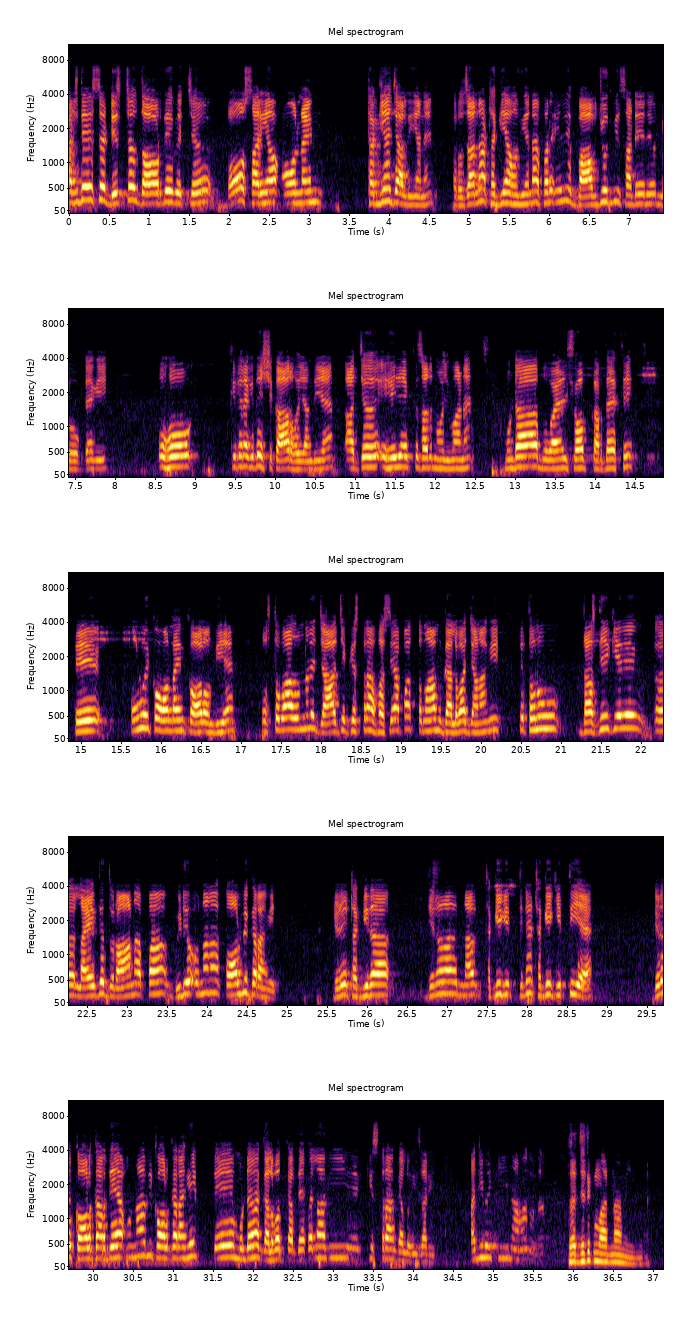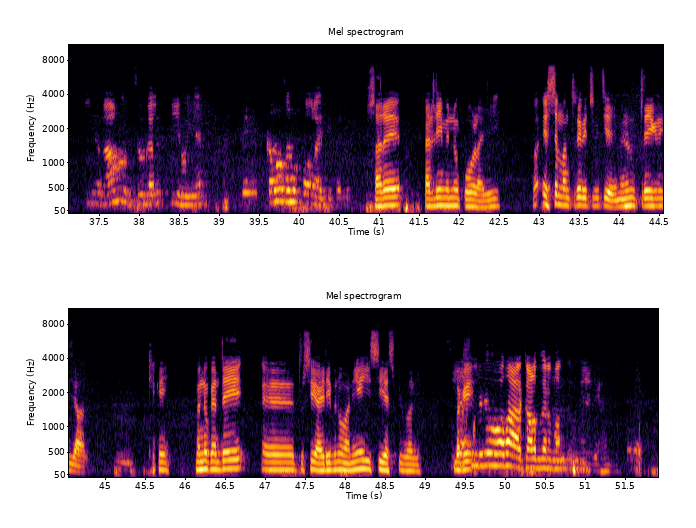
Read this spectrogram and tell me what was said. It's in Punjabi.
ਅੱਜ ਦੇ ਇਸ ਡਿਜੀਟਲ ਦੌਰ ਦੇ ਵਿੱਚ ਬਹੁਤ ਸਾਰੀਆਂ ਆਨਲਾਈਨ ਠੱਗੀਆਂ ਚੱਲਦੀਆਂ ਨੇ ਰੋਜ਼ਾਨਾ ਠੱਗੀਆਂ ਹੁੰਦੀਆਂ ਨੇ ਪਰ ਇਹਦੇ ਬਾਵਜੂਦ ਵੀ ਸਾਡੇ ਜਿਹੜੇ ਲੋਕ ਨੇਗੇ ਉਹ ਕਿਤੇ ਨਾ ਕਿਤੇ ਸ਼ਿਕਾਰ ਹੋ ਜਾਂਦੇ ਆ ਅੱਜ ਇਹ ਜਿਹਾ ਇੱਕ ਸਾਡਾ ਨੌਜਵਾਨ ਹੈ ਮੁੰਡਾ ਮੋਬਾਈਲ ਸ਼ਾਪ ਕਰਦਾ ਇੱਥੇ ਤੇ ਉਹਨੂੰ ਇੱਕ ਆਨਲਾਈਨ ਕਾਲ ਆਉਂਦੀ ਹੈ ਉਸ ਤੋਂ ਬਾਅਦ ਉਹਨਾਂ ਦੇ ਜਾਲ 'ਚ ਕਿਸ ਤਰ੍ਹਾਂ ਫਸਿਆ ਆਪਾਂ तमाम ਗੱਲਬਾਤ ਜਾਣਾਂਗੇ ਤੇ ਤੁਹਾਨੂੰ ਦੱਸ ਦਈਏ ਕਿ ਇਹਦੇ ਲਾਈਵ ਦੇ ਦੌਰਾਨ ਆਪਾਂ ਵੀਡੀਓ ਉਹਨਾਂ ਨਾਲ ਕਾਲ ਵੀ ਕਰਾਂਗੇ ਜਿਹੜੇ ਠੱਗੀ ਦਾ ਜਿਨ੍ਹਾਂ ਨਾਲ ਠੱਗੀ ਕੀ- ਜਿਹਨੇ ਠੱਗੀ ਕੀਤੀ ਹੈ ਜਿਹੜੇ ਕਾਲ ਕਰਦੇ ਆ ਉਹਨਾਂ ਵੀ ਕਾਲ ਕਰਾਂਗੇ ਤੇ ਮੁੰਡਿਆਂ ਨਾਲ ਗੱਲਬਾਤ ਕਰਦੇ ਆ। ਪਹਿਲਾਂ ਵੀ ਕਿਸ ਤਰ੍ਹਾਂ ਗੱਲ ਹੋਈ ਸਾਰੀ? ਹਾਂਜੀ ਬਾਈ ਕੀ ਨਾਮ ਹੈ ਤੁਹਾਡਾ? ਰਜਤ ਕੁਮਾਰ ਨਾਮ ਹੈ ਮੇਰਾ। ਕੀ ਨਾਮ ਨੂੰ ਦੱਸੋ ਗੱਲ ਕੀ ਹੋਈ ਹੈ? ਤੇ ਕਦੋਂ ਤੁਹਾਨੂੰ ਕਾਲ ਆਈ ਸੀ ਪਹਿਲਾਂ? ਸਰ ਪਹਿਲੀ ਮੈਨੂੰ ਕੋਲ ਆਈ। ਇਸ ਦੇ ਵਿੱਚ ਵਿੱਚ ਮੈਨੂੰ ਤਰੀਕ ਨਹੀਂ ਯਾਦ। ਠੀਕ ਹੈ। ਮੈਨੂੰ ਕਹਿੰਦੇ ਤੁਸੀਂ ਆਈਡੀ ਬਣਵਾਉਣੀ ਹੈ ਜੀ ਸੀਐਸਪੀ ਵਾਲੀ। ਮੈਂ ਕਿਹਾ ਜਿਹੜੇ ਉਹ ਆਧਾਰ ਕਾਰਡ ਵਗੈਰਾ ਬੰਦ ਹੁੰਦੇ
